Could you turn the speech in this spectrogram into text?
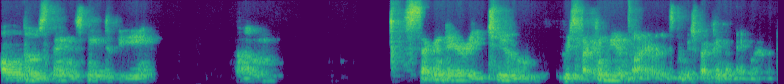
all of those things need to be um, secondary to respecting the environment, respecting the neighborhood,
